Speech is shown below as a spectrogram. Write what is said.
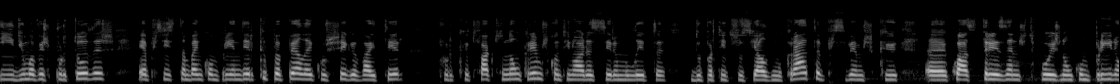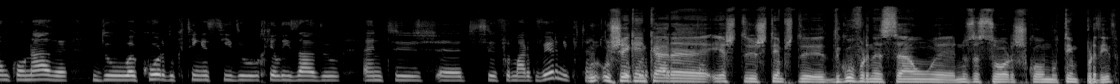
e de uma vez por todas é preciso também compreender que papel é que o Chega vai ter porque de facto não queremos continuar a ser a muleta do Partido Social Democrata. Percebemos que uh, quase três anos depois não cumpriram com nada do acordo que tinha sido realizado antes uh, de se formar governo. E, portanto, o Chega encara estes tempos de, de governação uh, nos Açores como tempo perdido?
